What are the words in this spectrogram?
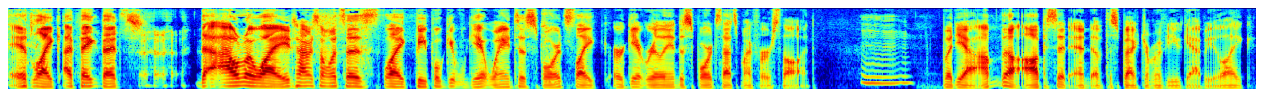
And like I think that's th- I don't know why. Anytime someone says like people get get way into sports, like or get really into sports, that's my first thought. Mm. But yeah, I'm the opposite end of the spectrum of you, Gabby. Like,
